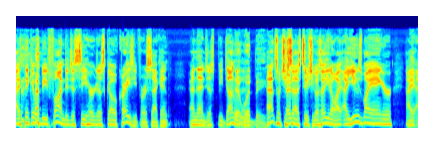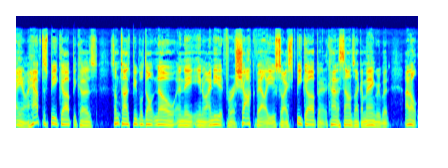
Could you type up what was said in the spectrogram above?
I think it would be fun to just see her just go crazy for a second and then just be done with It it. would be. And that's what she And- says too. She goes, "Oh, you know, I, I use my anger. I, I, you know, I have to speak up because sometimes people don't know, and they, you know, I need it for a shock value. So I speak up, and it kind of sounds like I'm angry, but I don't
